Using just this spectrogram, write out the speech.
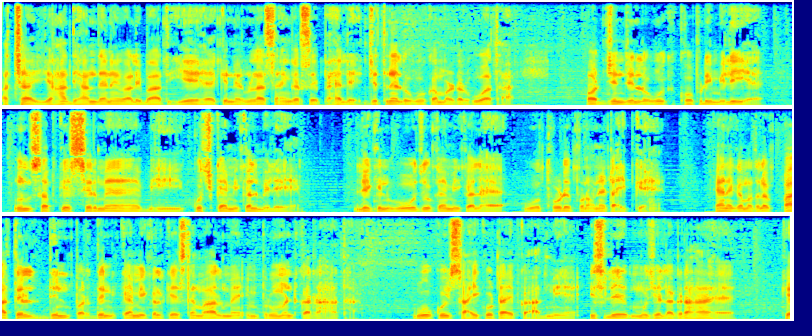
अच्छा यहाँ ध्यान देने वाली बात यह है कि निर्मला सेंगर से पहले जितने लोगों का मर्डर हुआ था और जिन जिन लोगों की खोपड़ी मिली है, उन सबके सिर में भी कुछ केमिकल मिले हैं। लेकिन वो जो केमिकल है, वो थोड़े पुराने टाइप के हैं। कहने का मतलब कातिल दिन पर दिन केमिकल के इस्तेमाल में इम्प्रूवमेंट कर रहा था। वो कोई साइको टाइप का आदमी है। इसलिए मुझे लग रहा है कि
